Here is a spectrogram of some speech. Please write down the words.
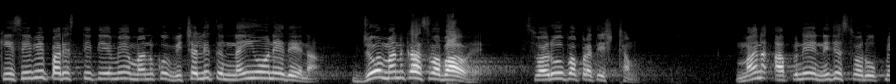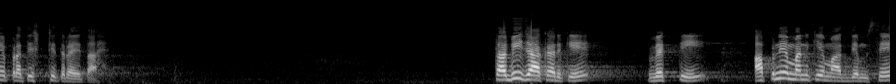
किसी भी परिस्थिति में मन को विचलित नहीं होने देना, जो मन का स्वभाव है, स्वरूप प्रतिष्ठम। मन अपने निज स्वरूप में प्रतिष्ठित रहता है। तभी जाकर के व्यक्ति अपने मन के माध्यम से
